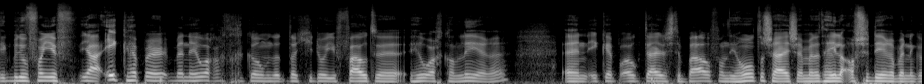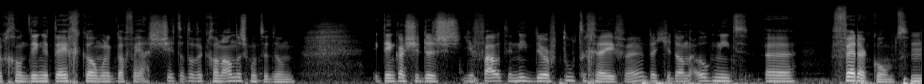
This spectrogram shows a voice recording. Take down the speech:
Ik bedoel, van je, ja, ik heb er, ben er heel erg achter gekomen dat, dat je door je fouten heel erg kan leren. En ik heb ook tijdens de bouw van die holtersijs en met het hele afstuderen ben ik ook gewoon dingen tegengekomen. En ik dacht van ja, shit, dat had ik gewoon anders moeten doen. Ik denk als je dus je fouten niet durft toe te geven, dat je dan ook niet eh, verder komt. Hm.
